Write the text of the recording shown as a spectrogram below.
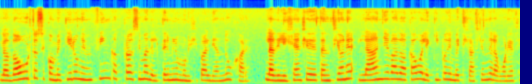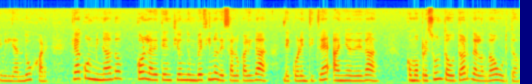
Los dos hurtos se cometieron en fincas próximas del término municipal de Andújar. La diligencia de detenciones la han llevado a cabo el equipo de investigación de la Guardia Civil de Andújar, que ha culminado con la detención de un vecino de esa localidad, de 43 años de edad, como presunto autor de los dos hurtos.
